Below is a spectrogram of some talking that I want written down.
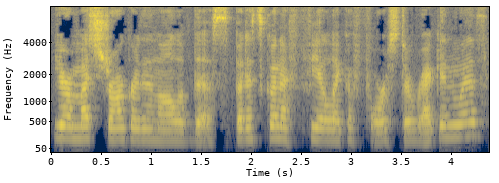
you're much stronger than all of this, but it's going to feel like a force to reckon with.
